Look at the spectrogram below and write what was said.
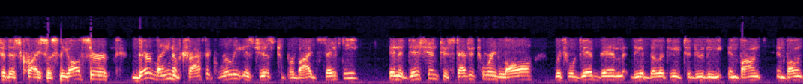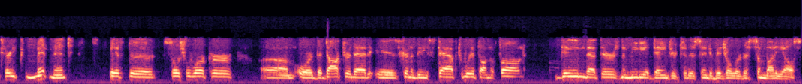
to this crisis. The officer, their lane of traffic really is just to provide safety in addition to statutory law, which will give them the ability to do the involuntary commitment if the social worker um, or the doctor that is going to be staffed with on the phone deem that there's an immediate danger to this individual or to somebody else.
